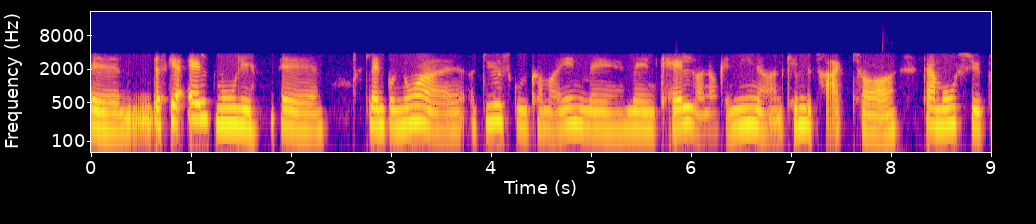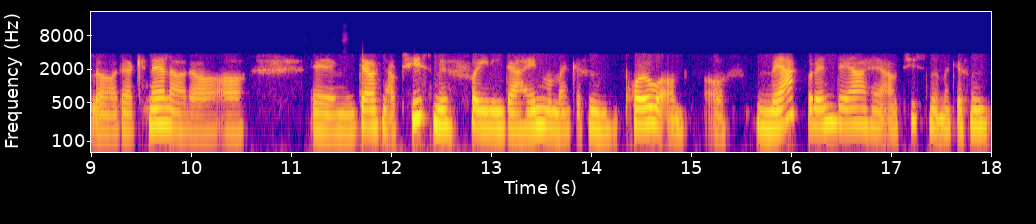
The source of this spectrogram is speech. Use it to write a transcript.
øh, der sker alt muligt. Øh, Landbrug Nord øh, og dyreskud kommer ind med, med en kalv og nogle kaniner og en kæmpe traktor, og der er motorcykler, og der er knaller der, og Øh, der er også en autismeforening derhen, hvor man kan sådan prøve at, at mærke, hvordan det er at have autisme. Man kan sådan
